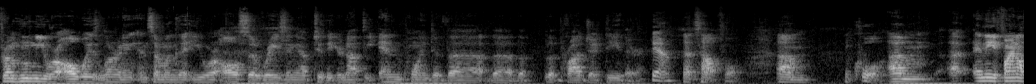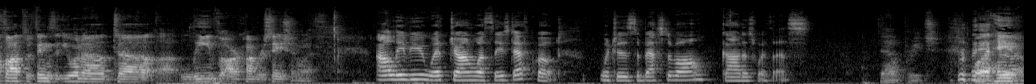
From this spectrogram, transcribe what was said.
from whom you are always learning, and someone that you are also raising up to. That you're not the end point of the the, the, the project either. Yeah. That's helpful. Um, cool. Um, uh, any final thoughts or things that you want to uh, leave our conversation with? I'll leave you with John Wesley's death quote, which is the best of all: "God is with us." That'll preach. Well, hey,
